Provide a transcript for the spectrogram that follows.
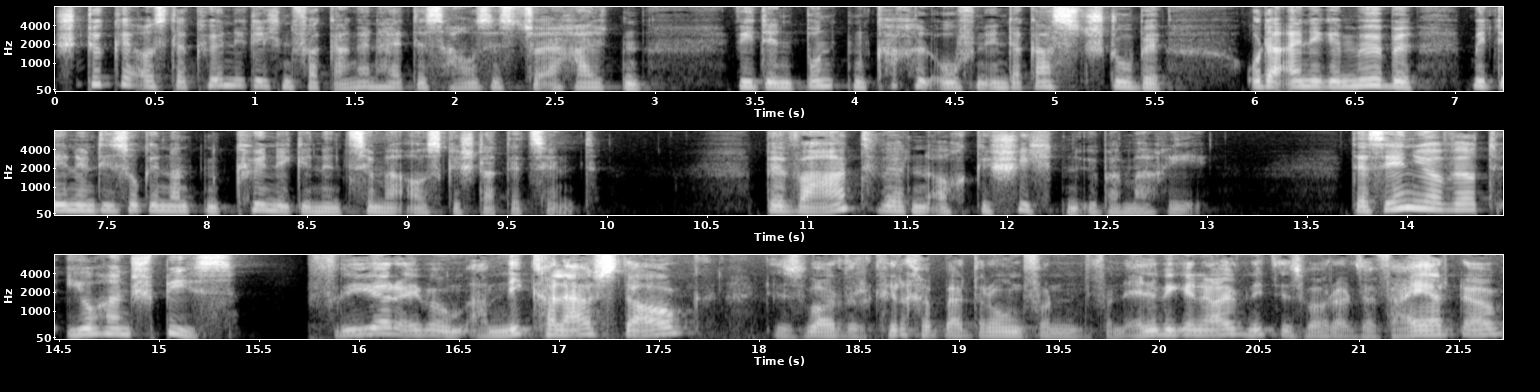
Stücke aus der königlichen Vergangenheit des Hauses zu erhalten, wie den bunten Kachelofen in der Gaststube oder einige Möbel, mit denen die sogenannten Königinnenzimmer ausgestattet sind. Bewahrt werden auch Geschichten über Marie. Der Seniorwirt Johann Spieß. Früher eben am Nikolaustag, das war der Kirchenpatron von, von Elbigenalb, das war also Feiertag,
